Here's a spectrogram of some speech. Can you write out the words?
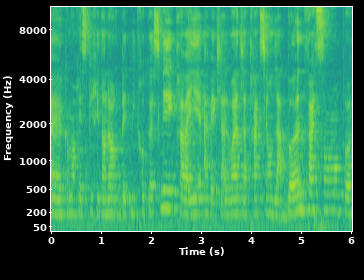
euh, comment respirer dans l'orbite microcosmique, travailler avec la loi de l'attraction de la bonne façon, pas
